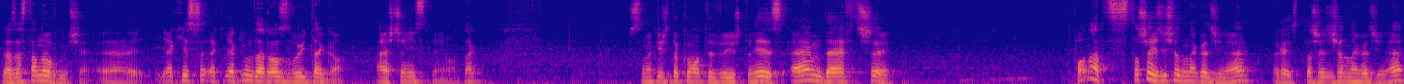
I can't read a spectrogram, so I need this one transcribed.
Teraz zastanówmy się, e, jak, jest, jak, jak wygląda rozwój tego, a jeszcze nic tu nie ma, tak? Są jakieś lokomotywy, już to nie jest MDF3. Ponad 160 na godzinę, ok, 160 na godzinę,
